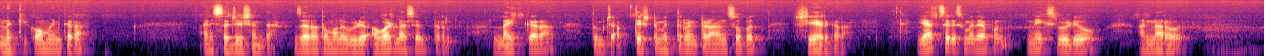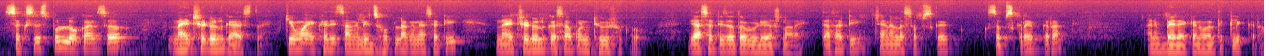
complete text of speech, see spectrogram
नक्की कॉमेंट करा. आणि सजेशन द्या. जर तुम्हाला व्हिडिओ आवडला असेल तर लाईक करा. तुमच्या अपतेष्ट मित्रमंडळांसोबत शेअर करा. याच सिरीजमध्ये आपण नेक्स्ट व्हिडिओ आणणार आहोत. सक्सेसफुल लोकांचं नाईट शेड्यूल काय असतं? किंवा एखादी चांगली झोप लागण्यासाठी नाईट शेड्यूल कसं आपण ठेवू शकतो? यासाठीचा तो व्हिडिओ असणार आहे. त्यासाठी चॅनलला सबस्क्राईब सबस्क्राईब करा आणि बेल आयकॉनवरती क्लिक करा.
